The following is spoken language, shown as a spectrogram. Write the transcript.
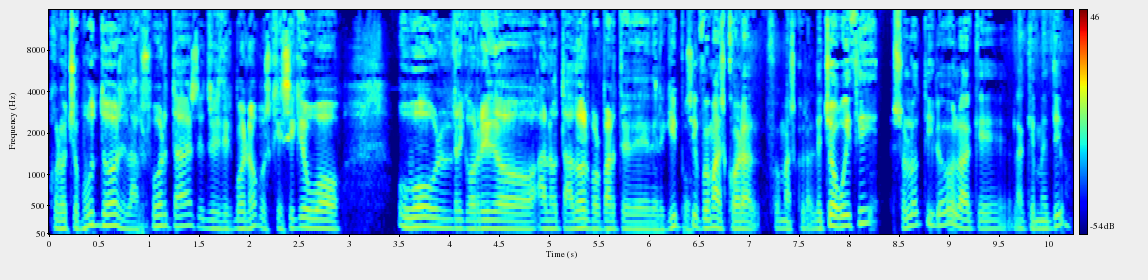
con ocho puntos en las puertas. Entonces, bueno, pues que sí que hubo, hubo un recorrido anotador por parte de- del equipo. Sí, fue más coral, fue más coral. De hecho, Wizi solo tiró la que, la que metió.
